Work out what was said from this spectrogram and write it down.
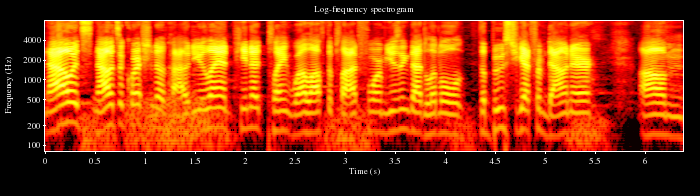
Now it's now it's a question of how do you land Peanut playing well off the platform, using that little the boost you get from down air. Um,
